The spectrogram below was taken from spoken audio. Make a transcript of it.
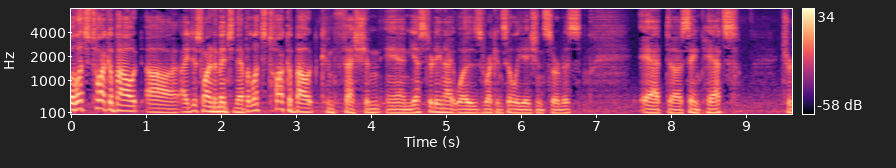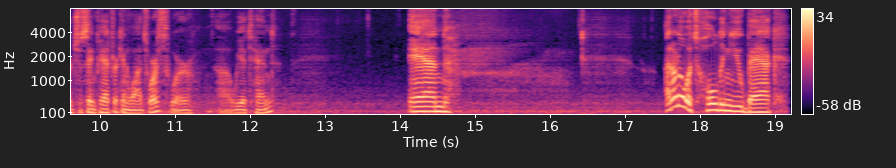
But let's talk about, uh, I just wanted to mention that, but let's talk about confession. And yesterday night was reconciliation service at uh, St. Pat's, Church of St. Patrick in Wadsworth, where uh, we attend. And I don't know what's holding you back,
